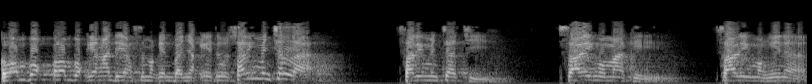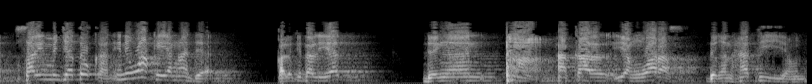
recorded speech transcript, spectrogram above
Kelompok-kelompok yang ada yang semakin banyak itu saling mencela, saling mencaci, saling memaki, saling menghina, saling menjatuhkan. Ini wakil yang ada. Kalau kita lihat dengan akal yang waras, dengan hati yang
